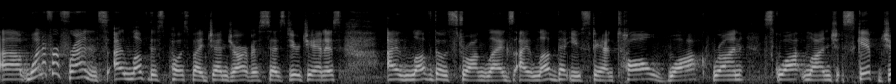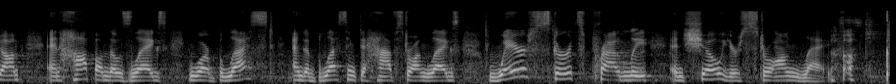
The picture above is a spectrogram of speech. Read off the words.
Uh, one of her friends, I love this post by Jen Jarvis, says, Dear Janice, I love those strong legs. I love that you stand tall, walk, run, squat, lunge, skip, jump, and hop on those legs. You are blessed and a blessing to have strong legs. Wear skirts proudly and show your strong legs.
